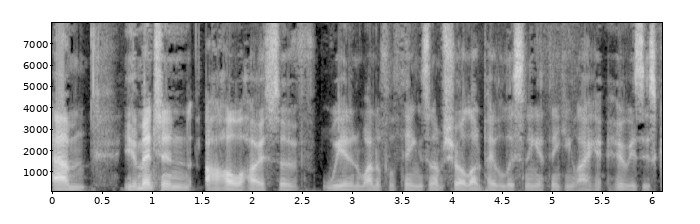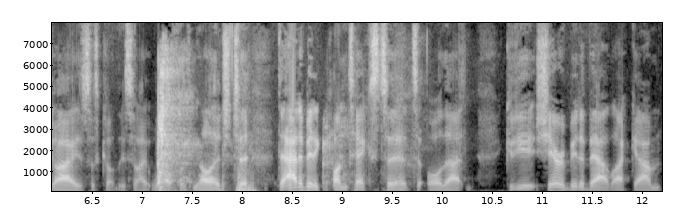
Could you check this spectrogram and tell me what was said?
Um, you've mentioned a whole host of weird and wonderful things, and I'm sure a lot of people listening are thinking, like, "Who is this guy who's just got this like wealth of knowledge?" to to add a bit of context to, to all that, could you share a bit about like um,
